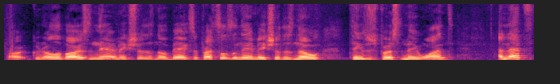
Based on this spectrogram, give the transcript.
bar, granola bars in there. Make sure there's no bags of pretzels in there. Make sure there's no things which person may want, and that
